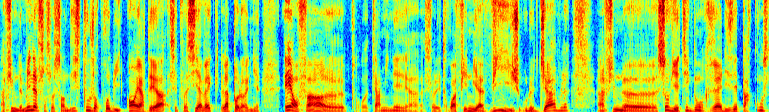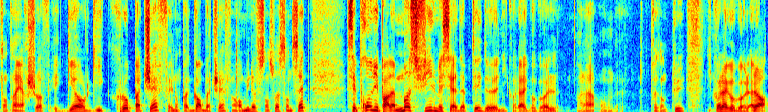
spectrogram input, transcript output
un film de 1970, toujours produit en RDA, cette fois-ci avec la Pologne. Et enfin, euh, pour terminer euh, sur les trois films, il y a Vige ou le Diable, un film soviétique donc réalisé par Konstantin Hershov et Georgi Kropachev, et non pas Gorbatchev, hein, en 1967. C'est produit par la Mosfilm et c'est adapté de Nicolas Gogol. Voilà, ne présente plus Nicolas Gogol. Alors,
